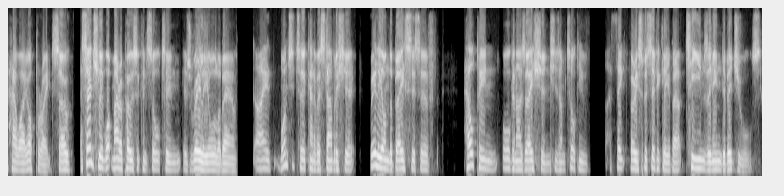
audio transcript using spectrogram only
how I operate. So essentially, what Mariposa Consulting is really all about, I wanted to kind of establish it really on the basis of helping organizations. I'm talking, I think, very specifically about teams and individuals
